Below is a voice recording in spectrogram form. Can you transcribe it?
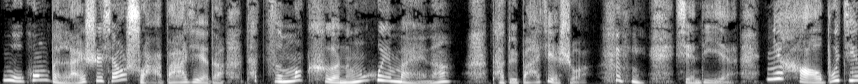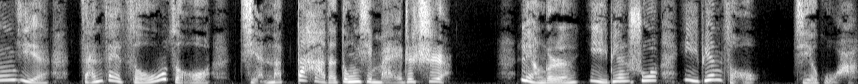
悟空本来是想耍八戒的，他怎么可能会买呢？他对八戒说：“嘿嘿，贤弟，你好不经济，咱再走走，捡那大的东西买着吃。”两个人一边说一边走，结果啊，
